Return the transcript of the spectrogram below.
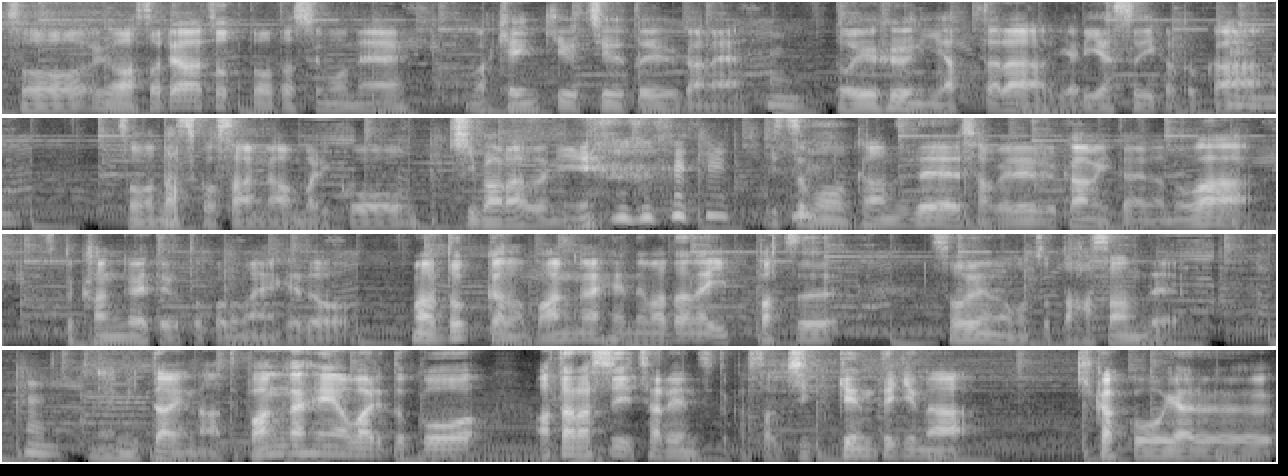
そう、いやそれはちょっと私もね、まあ、研究中というかね、うん。どういう風にやったらやりやすいかとか、その夏子さんがあんまりこう気張らずに いつもの感じで喋れるかみたいなのはちょっと考えてるところなんやけどまあどっかの番外編でまたね一発そういうのもちょっと挟んでうん。ね見たいなって。番外編は割とこう新しいチャレンジとかさ実験的な企画をやる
